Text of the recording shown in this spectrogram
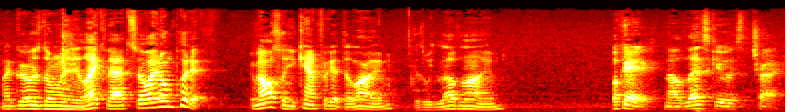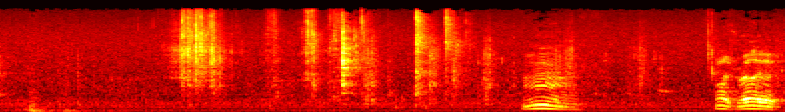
my girls don't really like that, so I don't put it. And also, you can't forget the lime, because we love lime. Okay, now let's give this a try. Mmm. That was really good.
